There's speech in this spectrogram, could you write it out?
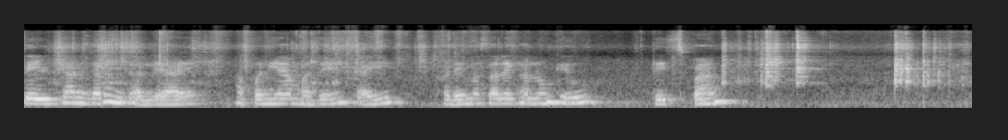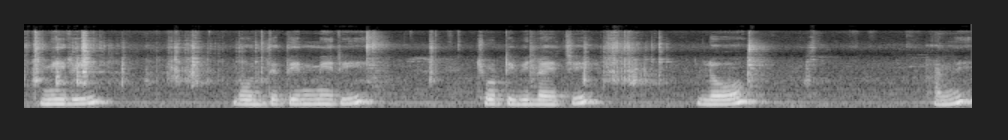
तेल छान गरम झाले आहे. आपण यामध्ये काही खडे मसाले घालून घेऊ. तेजपान मिरी दोन ते तीन मिरी छोटी विलायची लवंग आणि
